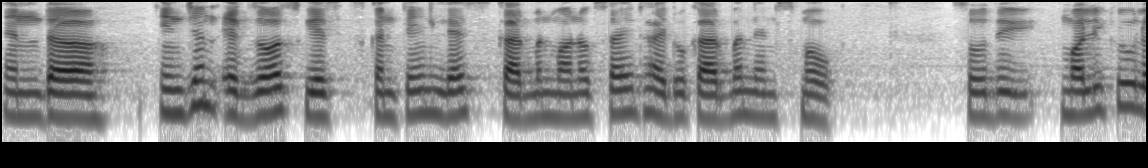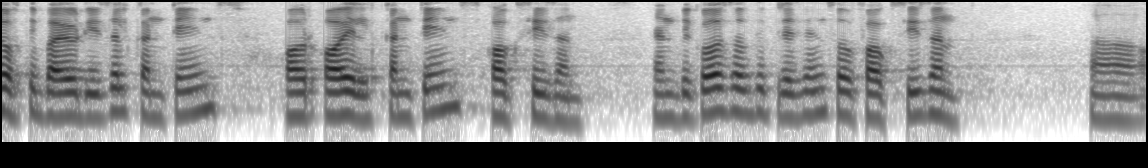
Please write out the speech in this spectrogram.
and uh, Engine exhaust gases contain less carbon monoxide, hydrocarbon, and smoke. So, the molecule of the biodiesel contains or oil contains oxygen, and because of the presence of oxygen, uh,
